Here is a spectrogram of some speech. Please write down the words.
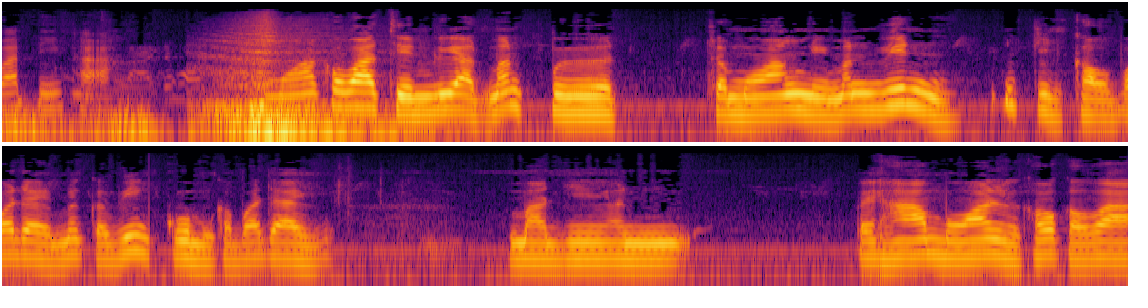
วัสดีค่ะ หมอก็ว่าเส้นเลือดมันเปิด สมองนี่มันวิ่นมันกินเข่าบ่ได้มันก็วิ่งกลุ่มกับบ่ได้มาเยียนไปหาหมอเนี่ยเขาก็ว่า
